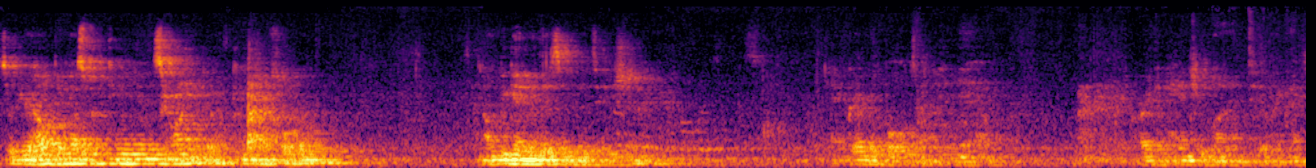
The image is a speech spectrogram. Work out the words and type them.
So if you're helping us with communion this morning, come back forward. And I'll begin with this invitation. And grab a me out. Or I can hand you mine too, I guess.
